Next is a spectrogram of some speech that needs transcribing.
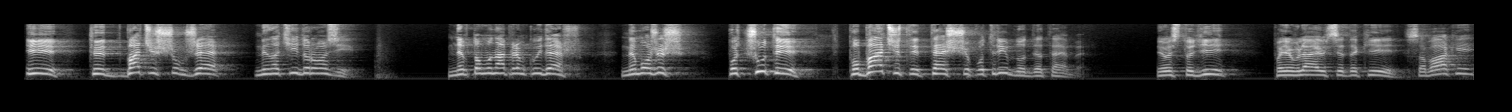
І ти бачиш, що вже не на тій дорозі, не в тому напрямку йдеш, не можеш почути, побачити те, що потрібно для тебе. І ось тоді появляються такі собаки,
